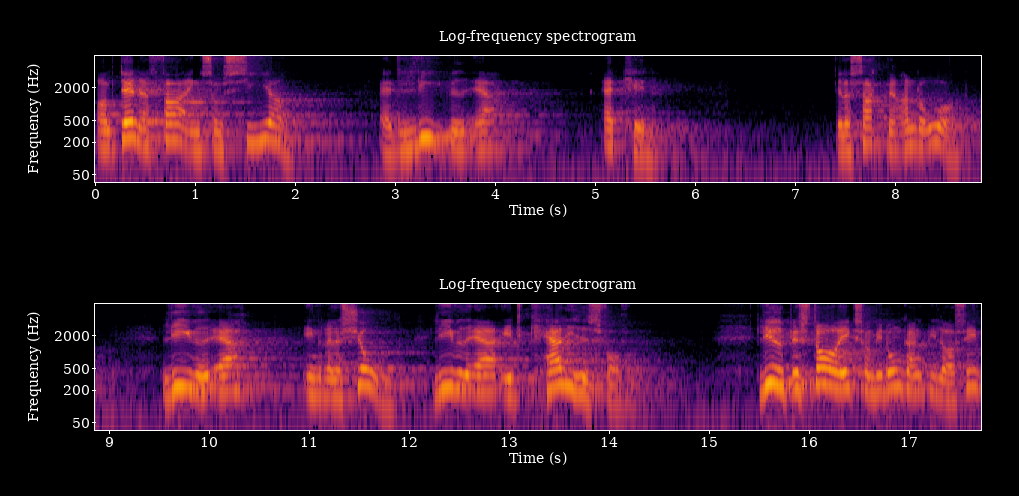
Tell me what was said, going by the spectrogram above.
om den erfaring, som siger, at livet er at kende. Eller sagt med andre ord, livet er en relation. Livet er et kærlighedsforhold. Livet består ikke, som vi nogle gange bilder os ind,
